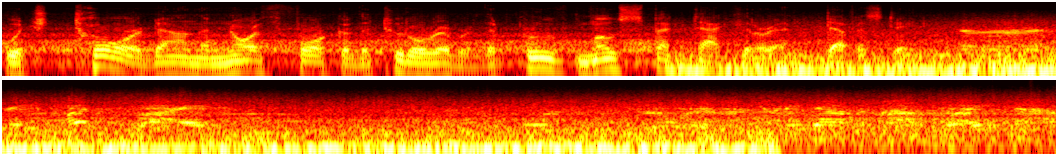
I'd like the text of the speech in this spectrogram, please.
which tore down the north fork of the Toutle River that proved most spectacular and devastating. There is a mudslide down the mountain right now.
